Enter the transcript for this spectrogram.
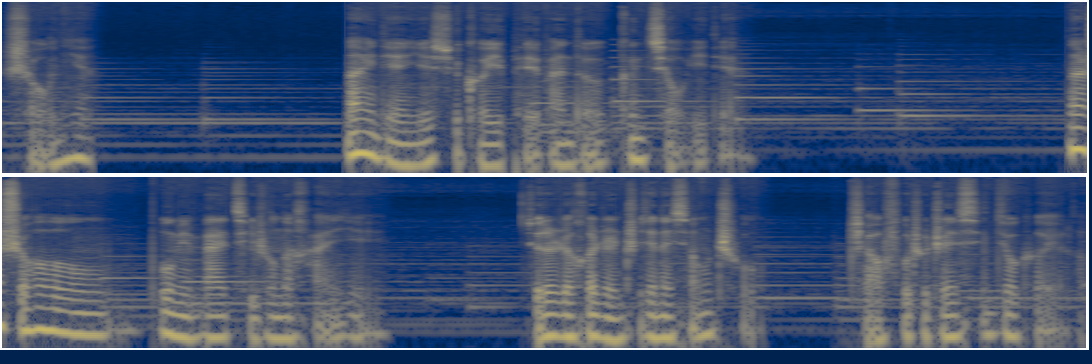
熟念。慢一点，也许可以陪伴的更久一点。那时候不明白其中的含义，觉得人和人之间的相处，只要付出真心就可以了。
